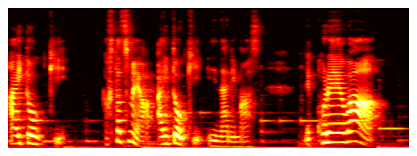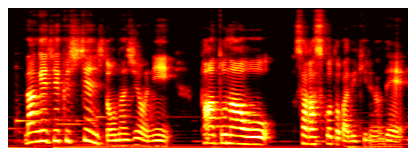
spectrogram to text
italki。2つ目は italki になります。で、これは、 Language Exchange と同じように、パートナーを探すことができるので、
